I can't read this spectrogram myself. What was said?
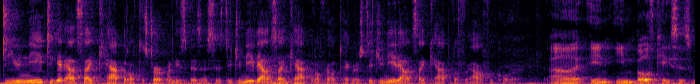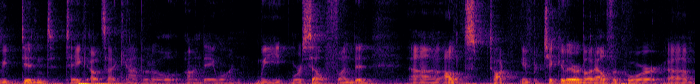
do you need to get outside capital to start one of these businesses? Did you need outside mm-hmm. capital for Altegris? Did you need outside capital for AlphaCore? Uh, in in both cases, we didn't take outside capital on day one. We were self funded. Uh, I'll talk in particular about AlphaCore. Um,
